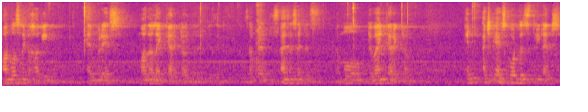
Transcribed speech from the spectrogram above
almost like a hugging, embrace, mother-like character. Sometimes, as I said, it's a more divine character. And actually, I scored this three times.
